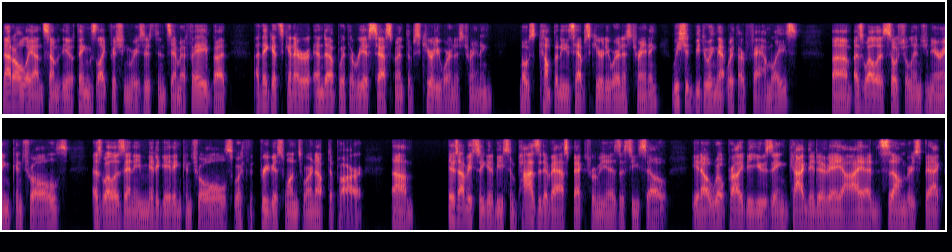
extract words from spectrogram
not only on some of you know things like phishing resistance MFA, but I think it's going to end up with a reassessment of security awareness training. Most companies have security awareness training. We should be doing that with our families, um, as well as social engineering controls, as well as any mitigating controls where the previous ones weren't up to par. Um, there's obviously going to be some positive aspects for me as a CISO. You know, we'll probably be using cognitive AI in some respect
